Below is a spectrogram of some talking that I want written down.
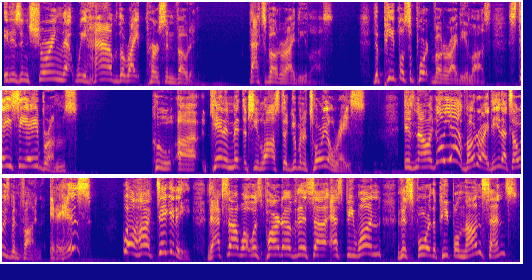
it is ensuring that we have the right person voting. That's voter ID laws. The people support voter ID laws. Stacey Abrams who uh, can't admit that she lost a gubernatorial race, is now like, oh, yeah, voter ID, that's always been fine. It is? Well, hot diggity. That's not what was part of this uh, SB1, this for the people nonsense.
